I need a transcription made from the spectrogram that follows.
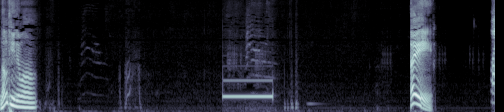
能听见吗？哎喂，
